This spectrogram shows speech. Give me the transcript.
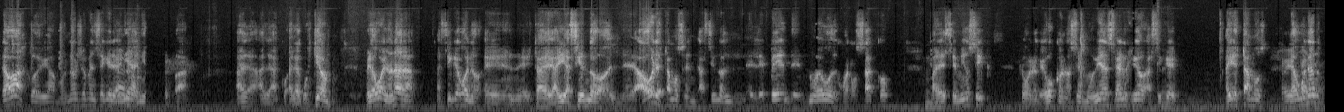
trabajo, digamos, ¿no? Yo pensé que Claro. venía ni a, la, a la- a la cuestión. Pero bueno, nada. Así que bueno, eh, está ahí haciendo. el- eh, ahora estamos en- haciendo el, el EP de nuevo de Juan Rosasco para ese music. Que bueno, que vos conocés muy bien, Sergio. Así Sí. que ahí estamos. Ahí laburando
